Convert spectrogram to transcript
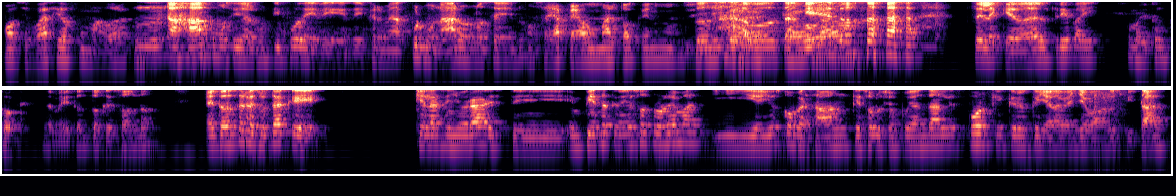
Como si fuera sido fumadora. Mm, ajá, como si algún tipo de, de, enfermedad pulmonar o no sé, ¿no? O sea, haya pegado un mal toque, ¿no? Sí, también, se le quedó el trip ahí. Se me un toque. Se me un toquezón, ¿no? Entonces resulta que que la señora este, empieza a tener esos problemas y ellos conversaban qué solución podían darles porque creo que ya la habían llevado al hospital.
